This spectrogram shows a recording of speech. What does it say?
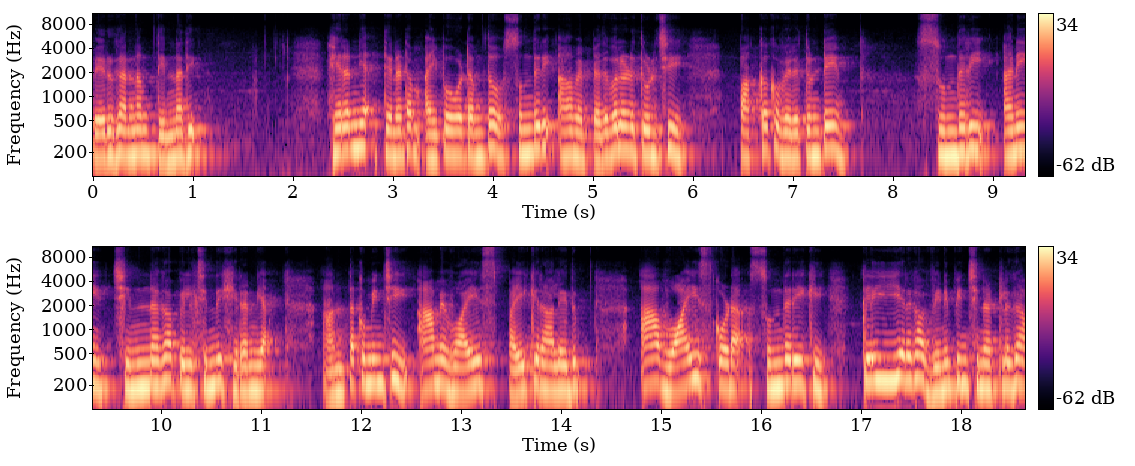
పెరుగన్నం తిన్నది. హిరణ్య తినటం అయిపోవటంతో సుందరి ఆమె పెదవులను తుడిచి పక్కకు వెళుతుంటే సుందరి అని చిన్నగా పిలిచింది హిరణ్య. అంతకు మించి ఆమె వాయిస్ పైకి రాలేదు. ఆ వాయిస్ కూడా సుందరికి క్లియర్గా వినిపించినట్లుగా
